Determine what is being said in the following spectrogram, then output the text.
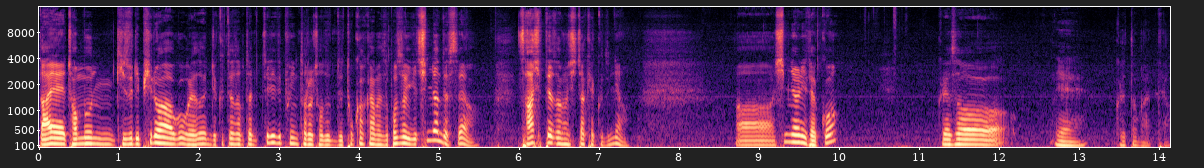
나의 전문 기술이 필요하고 그래서 이제 그때서부터 3D 프린터를 저도 이제 독학하면서 벌써 이게 10년 됐어요. 40대 저는 시작했거든요. 어 10년이 됐고 그래서 예 그랬던 것 같아요.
